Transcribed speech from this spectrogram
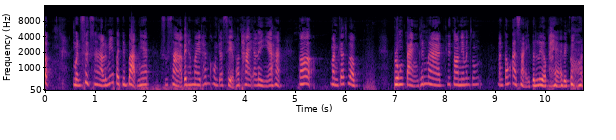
บบ เหมือนศึกษาแล้วไม่ปฏิบัติเนี่ยศึกษาไปทำไมท่านคงจะเสียพระทัยอะไรอย่างเงี้ยค่ะ ก็มันก็จะแบบปรุงแต่งขึ้นมา คือตอนนี้มันต้องมันต้องอาศัยเป็นเรือแพไปก่อน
